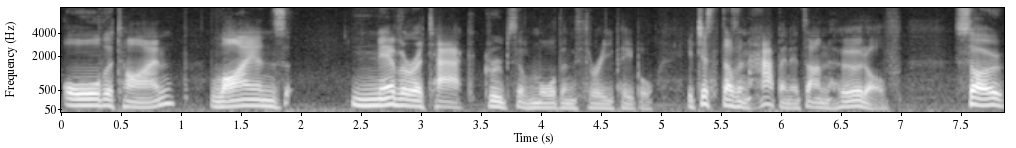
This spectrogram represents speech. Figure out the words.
all the time lions never attack groups of more than three people. It just doesn't happen, it's unheard of. So,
